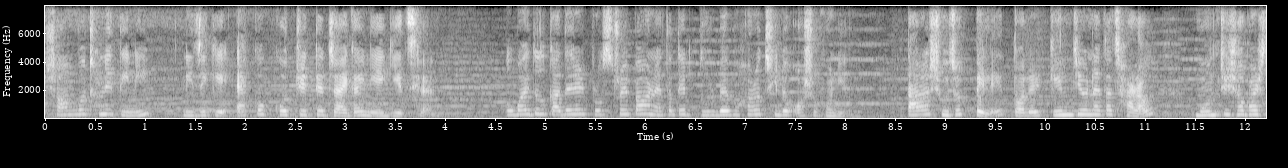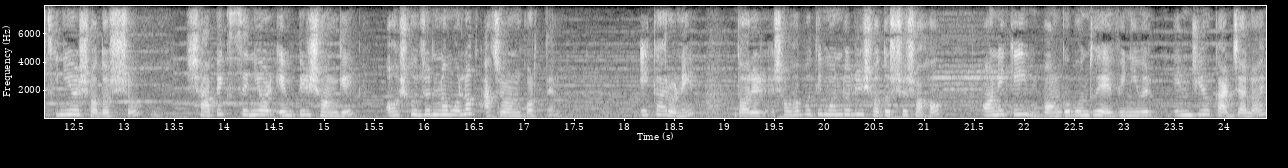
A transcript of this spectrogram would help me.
সংগঠনে তিনি নিজেকে একক কর্তৃত্বের জায়গায় নিয়ে গিয়েছিলেন। ওবায়দুল কাদেরের প্রশ্রয় পাওয়া নেতাদের দুর্ব্যবহারও ছিল অসহনীয় তারা সুযোগ পেলে দলের কেন্দ্রীয় নেতা ছাড়াও মন্ত্রিসভার সিনিয়র সদস্য, সাবেক সিনিয়র এমপির সঙ্গে অসৌজন্যমূলক আচরণ করতেন। এ কারণে দলের সভাপতিমণ্ডলীর সদস্যসহ অনেকেই বঙ্গবন্ধু এভিনিউয়ের কেন্দ্রীয় কার্যালয়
